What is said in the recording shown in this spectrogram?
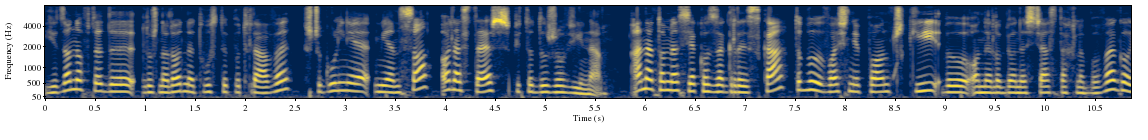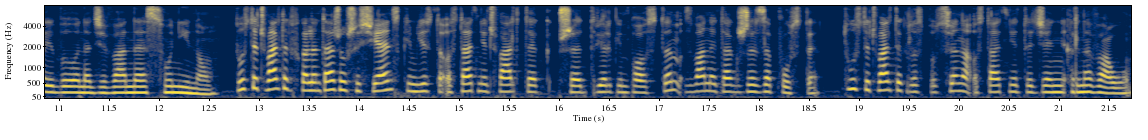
Jedzono wtedy różnorodne tłuste potrawy, szczególnie mięso oraz też pito dużo wina. A natomiast jako zagryzka to były właśnie pączki, były one robione z ciasta chlebowego i były nadziewane słoniną. Tłusty czwartek w kalendarzu chrześcijańskim jest to ostatni czwartek przed Wielkim Postem, zwany także zapusty. Tłusty czwartek rozpoczyna ostatni tydzień karnawału.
